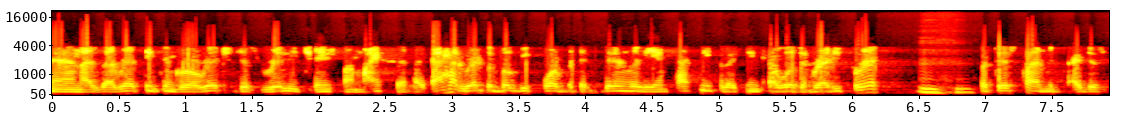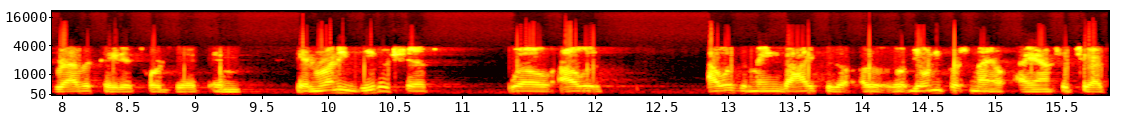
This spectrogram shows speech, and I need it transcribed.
And as I read Think and Grow Rich, it just really changed my mindset. Like I had read the book before, but it didn't really impact me because I think I wasn't ready for it. Mm-hmm. But this time, I just gravitated towards it. And in running dealerships, well, I was I was the main guy to the, uh, the only person I, I answered to at,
